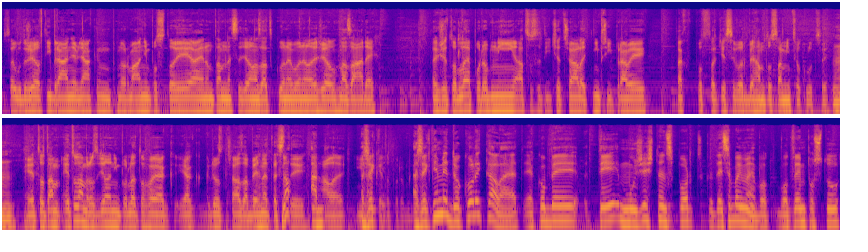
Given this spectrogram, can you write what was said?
se udržel v té bráně v nějakém normálním postoji a jenom tam neseděl na zadku nebo neležel na zádech. Takže tohle je podobný a co se týče třeba letní přípravy, tak v podstatě si odběhám to samý, co kluci. Hmm. Je, to tam, je to tam rozdělený podle toho, jak, jak kdo třeba zaběhne testy, a- ale jinak řek, je to podobné. a řekni mi, do kolika let jakoby ty můžeš ten sport, teď se bavíme o, o tvém postu,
